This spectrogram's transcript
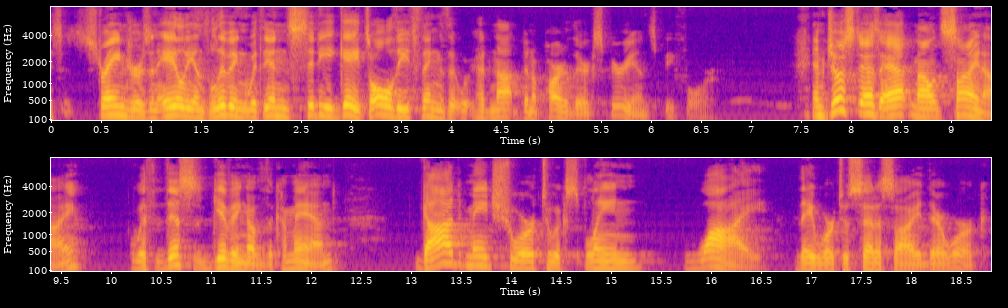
strangers and aliens living within city gates, all these things that had not been a part of their experience before. And just as at Mount Sinai, with this giving of the command, God made sure to explain why they were to set aside their work.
